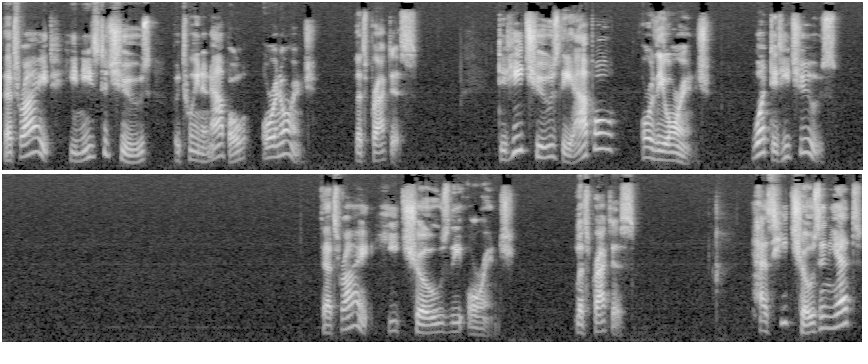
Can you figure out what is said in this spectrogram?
That's right. He needs to choose between an apple or an orange. Let's practice. Did he choose the apple or the orange? What did he choose? That's right. He chose the orange. Let's practice. Has he chosen yet?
